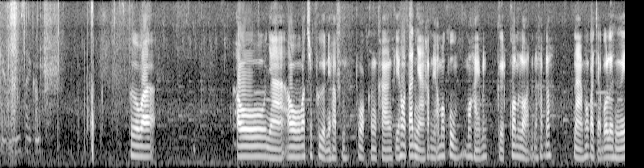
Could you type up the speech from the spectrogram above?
เก็บน้ำใส่ก่อนเพื่อว่า เอาหญ้าเอาวัชพืชเนะครับ พวกข้างๆที่เขาตัดหญ้าครับเนี่ยเอามาคลุมมาให้มันเกิดความร้อนนะครับเนาะน้ำเขาก็จะบ่ระเหย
